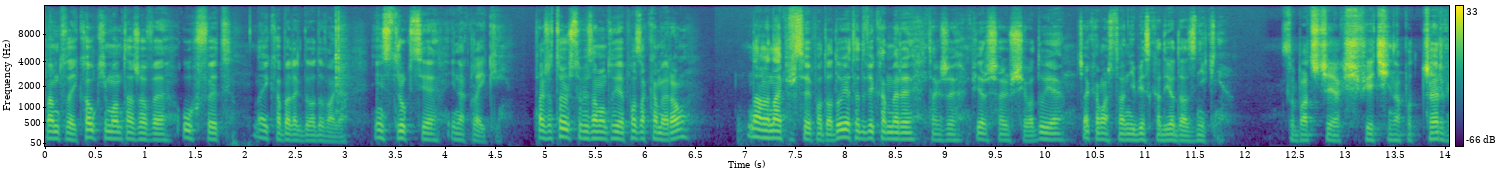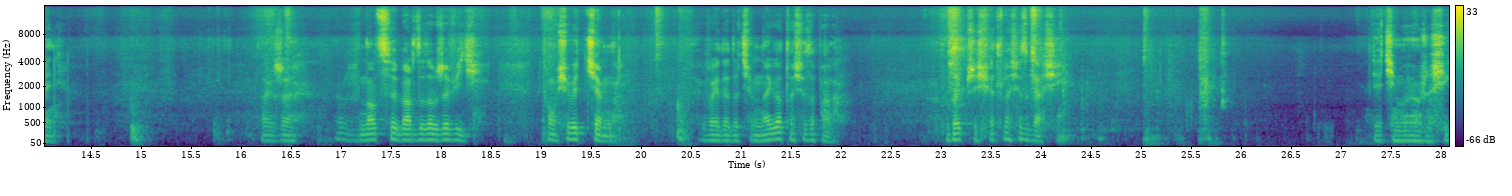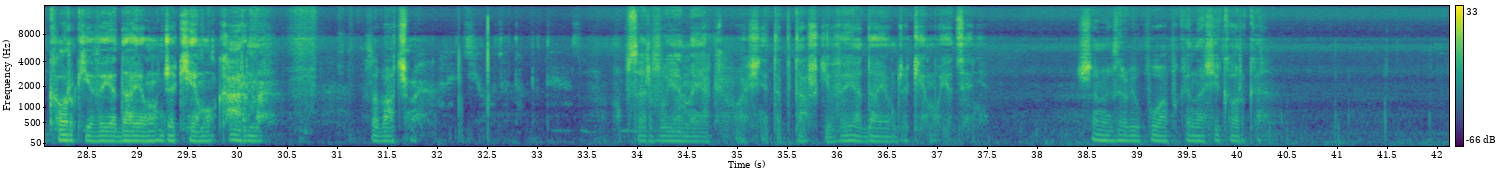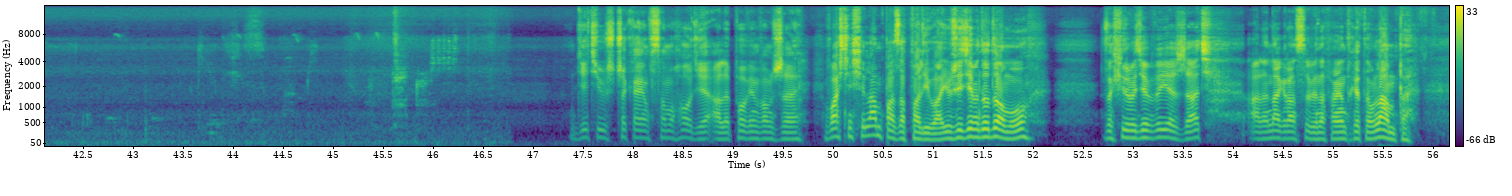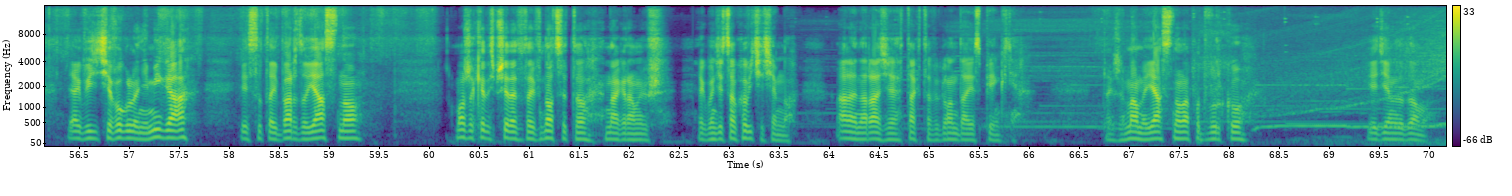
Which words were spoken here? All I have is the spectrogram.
Mam tutaj kołki montażowe, uchwyt, no i kabelek do ładowania. Instrukcje i naklejki. Także to już sobie zamontuję poza kamerą. No ale najpierw sobie podładuję te dwie kamery, także pierwsza już się ładuje. Czekam aż ta niebieska dioda zniknie. Zobaczcie jak świeci na podczerwień. Także w nocy bardzo dobrze widzi. Tylko musi być ciemno. Jak wejdę do ciemnego, to się zapala. Tutaj przy świetle się zgasi. Dzieci mówią, że sikorki wyjadają Jackiemu karmę. Zobaczmy. Obserwujemy, jak właśnie te ptaszki wyjadają Jackiemu jedzenie. Szymek zrobił pułapkę na sikorkę. Dzieci już czekają w samochodzie, ale powiem Wam, że właśnie się lampa zapaliła. Już jedziemy do domu. Za chwilę będziemy wyjeżdżać, ale nagram sobie na pamiątkę tą lampę. Jak widzicie w ogóle nie miga. Jest tutaj bardzo jasno. Może kiedyś przyjadę tutaj w nocy, to nagram już jak będzie całkowicie ciemno. Ale na razie tak to wygląda, jest pięknie. Także mamy jasno na podwórku. Jedziemy do domu.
